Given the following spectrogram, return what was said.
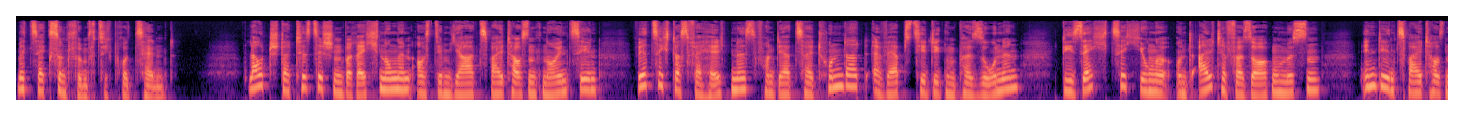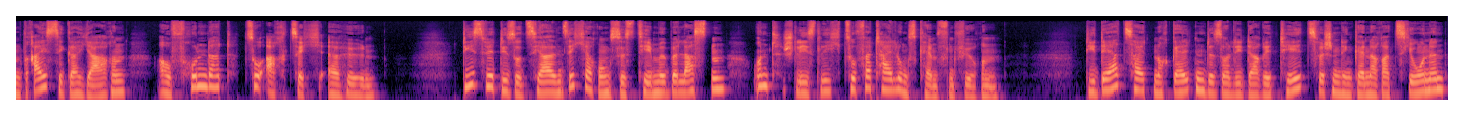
mit 56 Prozent. Laut statistischen Berechnungen aus dem Jahr 2019 wird sich das Verhältnis von derzeit 100 erwerbstätigen Personen, die 60 junge und alte versorgen müssen, in den 2030er Jahren auf 100 zu 80 erhöhen. Dies wird die sozialen Sicherungssysteme belasten und schließlich zu Verteilungskämpfen führen. Die derzeit noch geltende Solidarität zwischen den Generationen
